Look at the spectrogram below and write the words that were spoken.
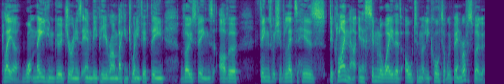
player, what made him good during his MVP run back in 2015, those things are the things which have led to his decline now in a similar way they've ultimately caught up with Ben Roethlisberger.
